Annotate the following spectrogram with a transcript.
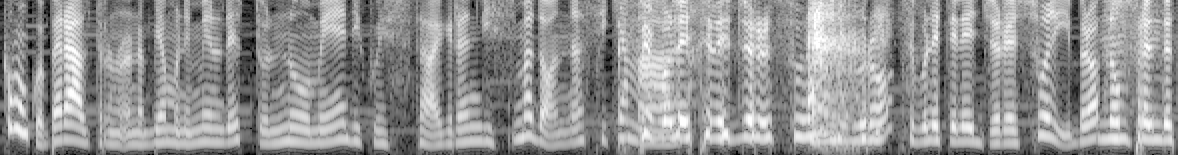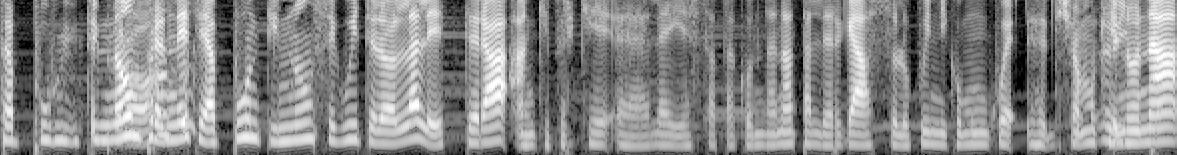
Comunque, peraltro, non abbiamo nemmeno detto il nome di questa grandissima donna. Si chiama. Se volete leggere il suo libro, Se volete leggere il suo libro. non prendete appunti. Non però. prendete appunti, non seguitelo alla lettera, anche perché eh, lei è stata condannata all'ergastolo, quindi comunque eh, diciamo che Rip. non ha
